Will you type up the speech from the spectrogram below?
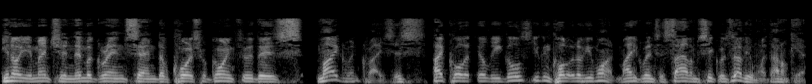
You know, you mentioned immigrants, and of course, we're going through this migrant crisis. I call it illegals. You can call it whatever you want. Migrants, asylum seekers, whatever you want. I don't care.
